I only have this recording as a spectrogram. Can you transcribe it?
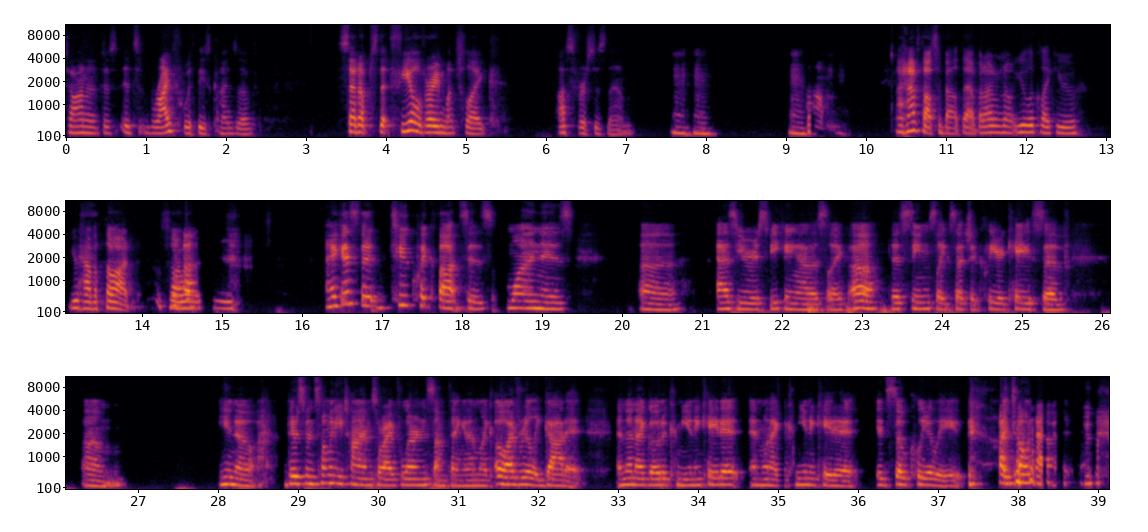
john it just it's rife with these kinds of setups that feel very much like us versus them mm-hmm. Mm. Um, i have thoughts about that but i don't know you look like you you have a thought so well, i want to I guess the two quick thoughts is one is uh, as you were speaking, I was like, oh, this seems like such a clear case of, um, you know, there's been so many times where I've learned something and I'm like, oh, I've really got it. and then I go to communicate it. And when I communicate it, it's so clearly I don't have it.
